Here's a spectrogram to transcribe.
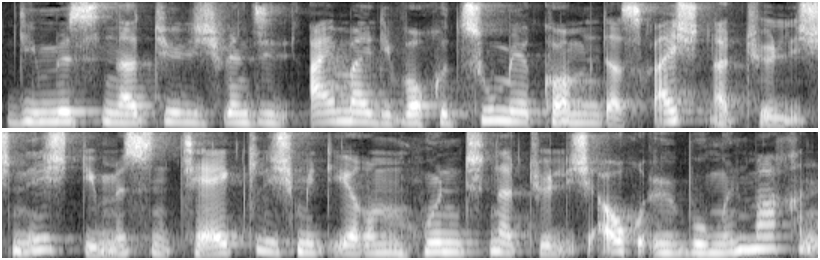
Die müssen natürlich, wenn sie einmal die Woche zu mir kommen, das reicht natürlich nicht. Die müssen täglich mit ihrem Hund natürlich auch Übungen machen.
